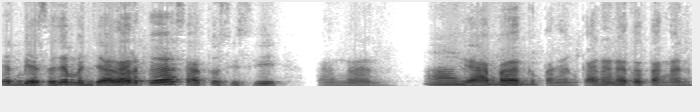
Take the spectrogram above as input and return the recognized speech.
dan biasanya menjalar ke satu sisi tangan, okay. ya apa ke tangan kanan atau tangan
